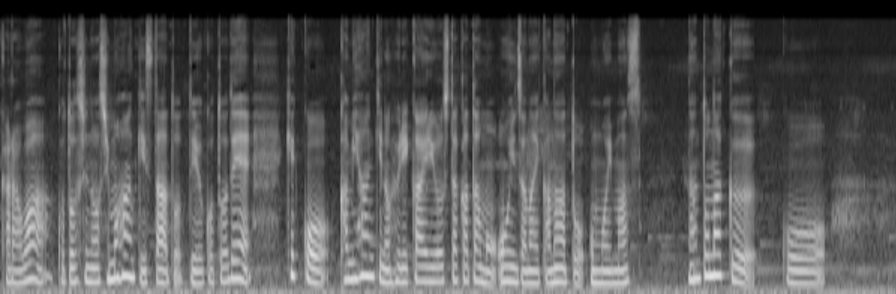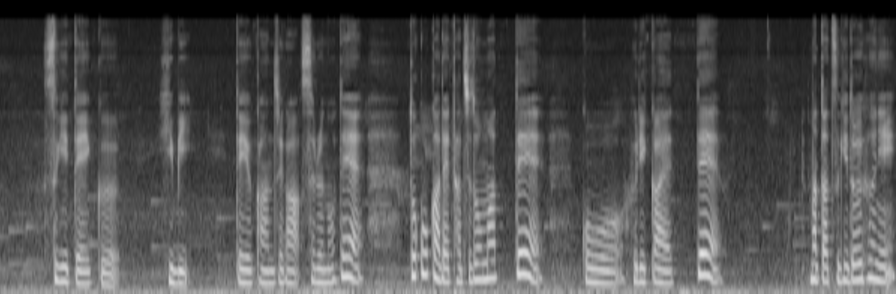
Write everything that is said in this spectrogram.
からは今年の下半期スタートっていうことで結構上半期の振り返りをした方も多いんじゃないかなと思います。なんとなくこう過ぎていく日々っていう感じがするのでどこかで立ち止まってこう振り返ってまた次どういうふうに、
